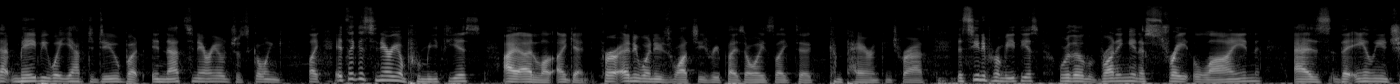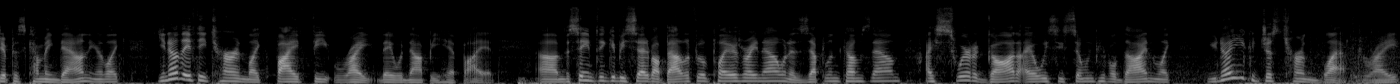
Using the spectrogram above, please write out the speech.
that may be what you have to do. But in that scenario, just going like it's like the scenario Prometheus. I, I love again for anyone who's watched these replays. I always like to compare and contrast the scene in Prometheus where they're running in a straight line as the alien ship is coming down, and you're like, you know, that if they turn like five feet right, they would not be hit by it. Um, the same thing could be said about Battlefield players right now when a Zeppelin comes down. I swear to God, I always see so many people die, and I'm like, you know, you could just turn left, right?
